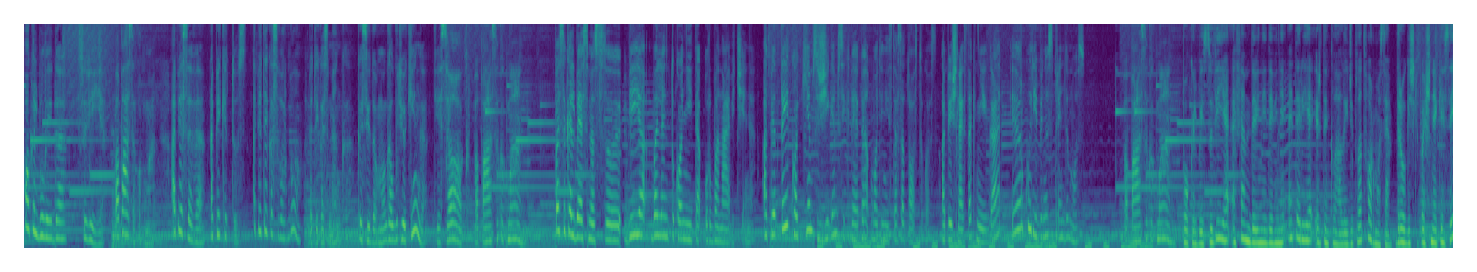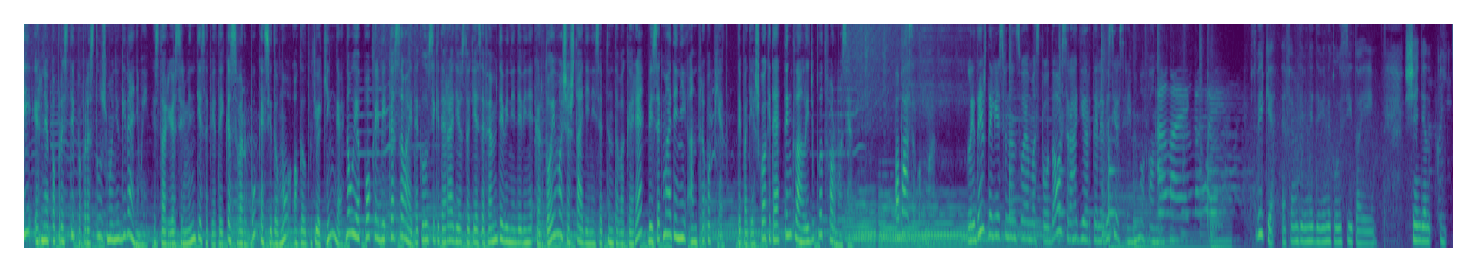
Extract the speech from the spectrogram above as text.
Pokalbių laida su Vyja. Papasakok man apie save, apie kitus, apie tai, kas svarbu, apie tai, kas menka, kas įdomu, galbūt juokinga. Tiesiog papasakok man. Pasikalbėsime su Vyja Valentukonyte Urbanavičiene. Apie tai, kokiems žygiams įkvėpia motinystės atostogos. Apie išleistą knygą ir kūrybinius sprendimus. Papasakok man. Pokalbiai su Vyja FM99 eteryje ir tinklalaidžių platformose. Draugiški pašnekesiai ir nepaprasti paprastų žmonių gyvenimai. Istorijos ir mintys apie tai, kas svarbu, kas įdomu, o galbūt juokinga. Naują pokalbį kas savaitę klausykite radio stoties FM99 kartojimo šeštadienį 7 vakare bei sekmadienį 2 popiet. Taip pat ieškokite tinklalaidžių platformose. Papasakok man. Laida iš dalies finansuojama spaudos, radio ir televizijos rėmimo fondo. Sveiki, FM99 klausytojai. Šiandien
